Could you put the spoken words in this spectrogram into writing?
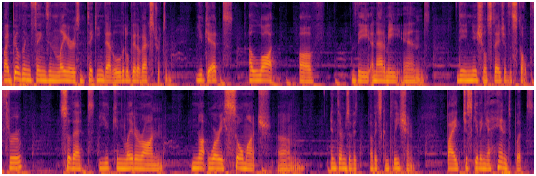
by building things in layers and taking that little bit of extra time you get a lot of the anatomy and the initial stage of the sculpt through so that you can later on not worry so much um, in terms of it of its completion by just giving a hint, but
